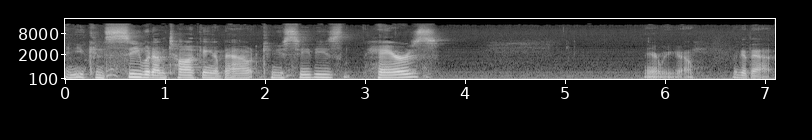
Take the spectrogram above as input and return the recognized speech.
And you can see what I'm talking about. Can you see these hairs? There we go. Look at that.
